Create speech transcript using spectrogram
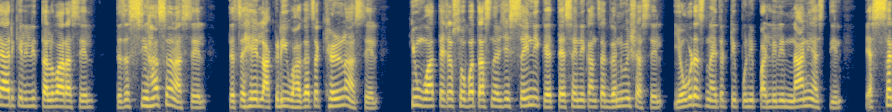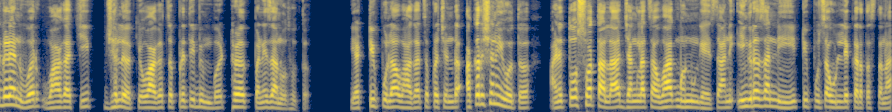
तयार केलेली तलवार असेल त्याचं सिंहासन असेल त्याचं हे लाकडी वाघाचं खेळणं असेल किंवा त्याच्यासोबत असणारे जे सैनिक आहेत त्या सैनिकांचा गणवेश असेल एवढंच नाही तर टिपूनी पाडलेली नाणी असतील या सगळ्यांवर वाघाची झलक किंवा वाघाचं प्रतिबिंब ठळकपणे जाणवत होतं. या टिपूला वाघाचं प्रचंड आकर्षणही होतं आणि तो स्वतःला जंगलाचा वाघ म्हणून घ्यायचा आणि इंग्रजांनीही टिपूचा उल्लेख करत असताना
